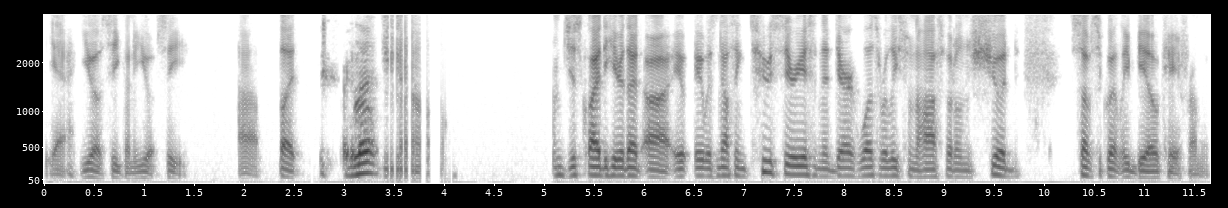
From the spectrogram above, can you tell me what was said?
yeah, UFC gonna UFC. Uh, but pretty much. I'm just glad to hear that uh, it, it was nothing too serious and that Derek was released from the hospital and should subsequently be okay from it.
